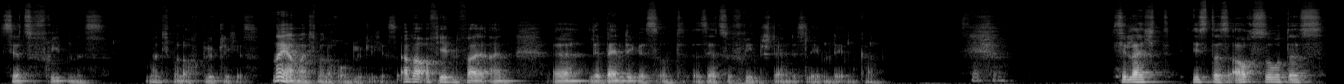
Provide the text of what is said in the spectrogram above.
sehr zufriedenes, manchmal auch glückliches, naja, manchmal auch unglückliches, aber auf jeden Fall ein äh, lebendiges und sehr zufriedenstellendes Leben leben kann. Sehr schön. Vielleicht ist das auch so, dass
